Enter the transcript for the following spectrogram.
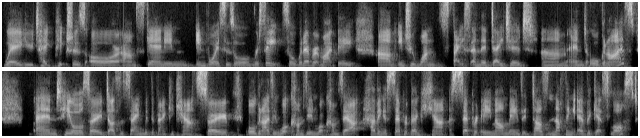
where you take pictures or um, scan in invoices or receipts or whatever it might be um, into one space and they're dated um, and organized and he also does the same with the bank account. So organizing what comes in, what comes out, having a separate bank account, a separate email means it does nothing ever gets lost.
